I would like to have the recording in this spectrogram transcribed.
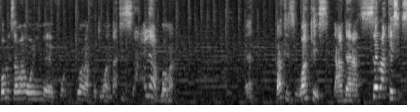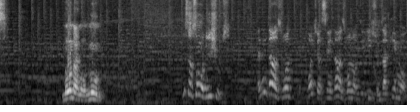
public servant owning uh, 241. That is highly abnormal. Eh, That is one case, and there are several cases, known and unknown. These are some of the issues. I think that was one what you're saying. That was one of the issues that came up.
